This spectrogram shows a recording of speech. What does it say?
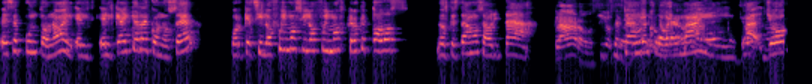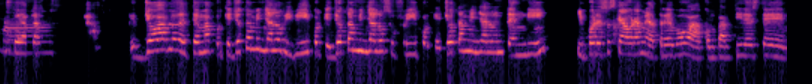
ese punto, ¿no? El, el, el que hay que reconocer, porque si lo fuimos, si lo fuimos, creo que todos los que estamos ahorita Claro, sí, o sea... el programa y ah, yo estoy hablando yo hablo del tema porque yo también ya lo viví, porque yo también ya lo sufrí, porque yo también ya lo entendí y por eso es que ahora me atrevo a compartir este,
